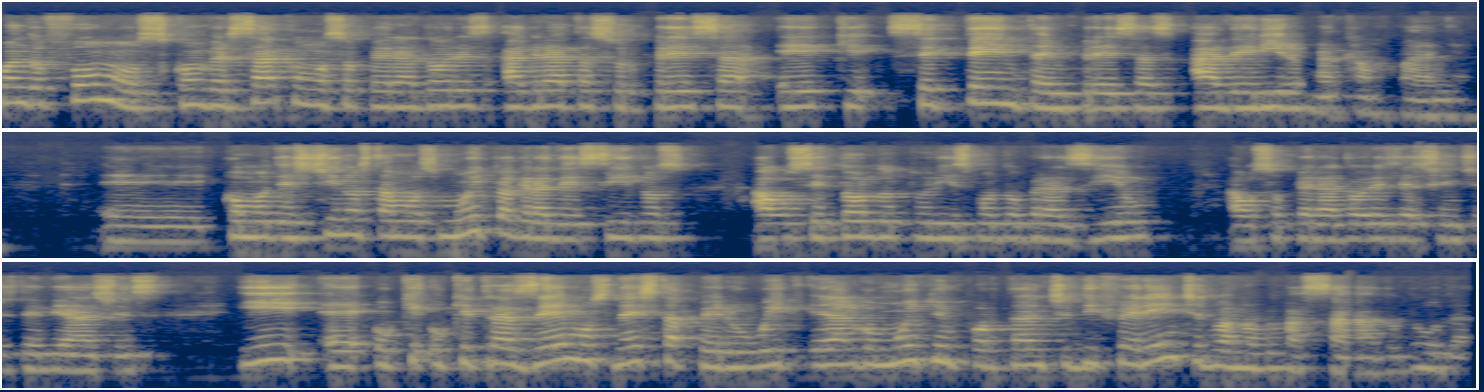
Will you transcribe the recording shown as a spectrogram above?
quando fomos conversar com os operadores, a grata surpresa é que 70 empresas aderiram à campanha. É, como destino, estamos muito agradecidos ao setor do turismo do Brasil, aos operadores e agentes de viagens. E é, o, que, o que trazemos nesta Peru Week é algo muito importante, diferente do ano passado, Duda,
